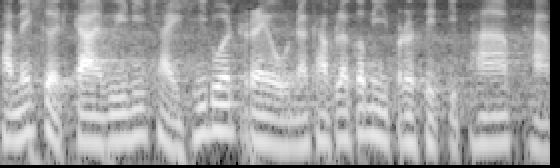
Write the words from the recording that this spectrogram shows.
ทำให้เกิดการวินิจฉัยที่รวดเร็วนะครับแล้วก็มีประสิทธิภาพครับ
